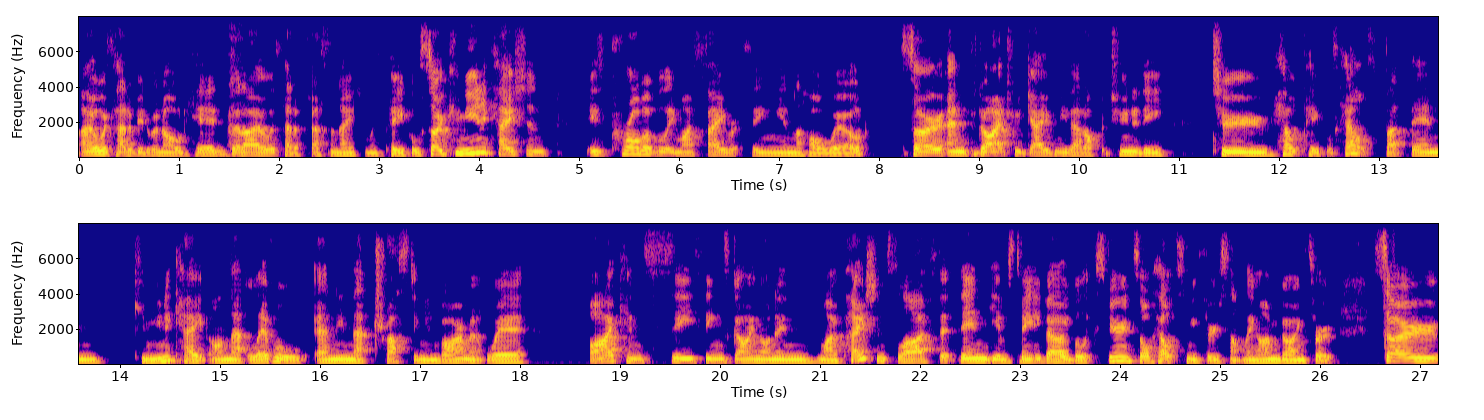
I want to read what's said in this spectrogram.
I always had a bit of an old head, but I always had a fascination with people. So communication is probably my favorite thing in the whole world. So, and podiatry gave me that opportunity to help people's health, but then communicate on that level and in that trusting environment where I can see things going on in my patient's life that then gives me valuable experience or helps me through something I'm going through. So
